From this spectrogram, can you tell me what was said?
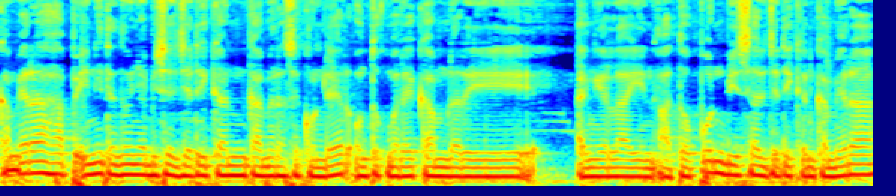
Kamera HP ini tentunya bisa dijadikan kamera sekunder untuk merekam dari angle lain ataupun bisa dijadikan kamera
